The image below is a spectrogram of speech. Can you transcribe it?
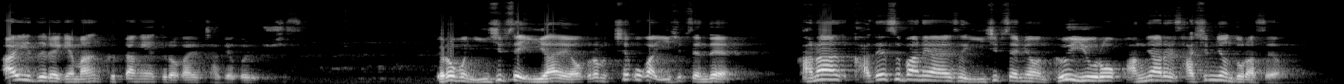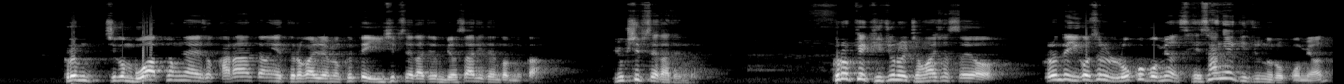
아이들에게만 그 땅에 들어갈 자격을 주셨습니다. 여러분 20세 이하예요. 그러면 최고가 20세인데 가나 가데스 바네아에서 20세면 그 이후로 광야를 40년 돌았어요. 그럼 지금 모압 평야에서 가나안 땅에 들어가려면 그때 20세가 지금 몇 살이 된 겁니까? 60세가 된 거예요. 그렇게 기준을 정하셨어요. 그런데 이것을 놓고 보면 세상의 기준으로 보면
